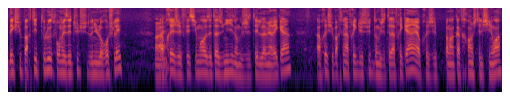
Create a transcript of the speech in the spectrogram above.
dès que je suis parti de Toulouse pour mes études, je suis devenu le Rochelet. Ouais. Après, j'ai fait six mois aux États-Unis, donc j'étais l'Américain. Après, je suis parti en Afrique du Sud, donc j'étais l'Africain. Et après, pendant quatre ans, j'étais le Chinois.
